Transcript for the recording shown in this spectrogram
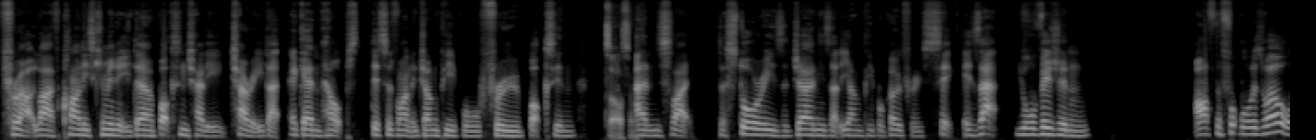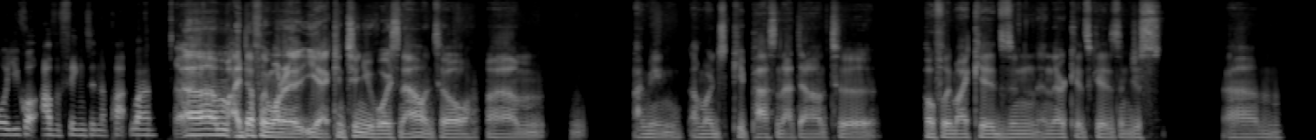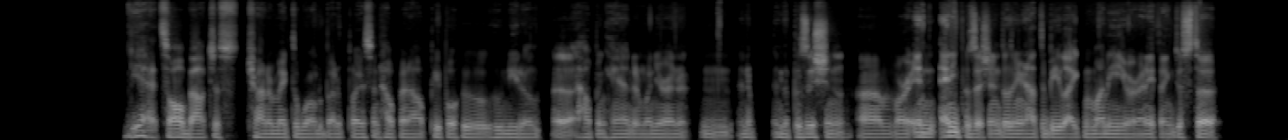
throughout life. Carney's community, they're a boxing charity, charity that again helps disadvantaged young people through boxing. It's awesome. And it's like the stories, the journeys that the young people go through. Sick. Is that your vision after football as well, or you got other things in the pipeline? Um, I definitely want to, yeah, continue voice now until, um, I mean, I'm gonna just keep passing that down to hopefully my kids and, and their kids' kids, and just, um, yeah, it's all about just trying to make the world a better place and helping out people who who need a, a helping hand. And when you're in a, in in, a, in the position, um, or in any position, it doesn't even have to be like money or anything, just to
